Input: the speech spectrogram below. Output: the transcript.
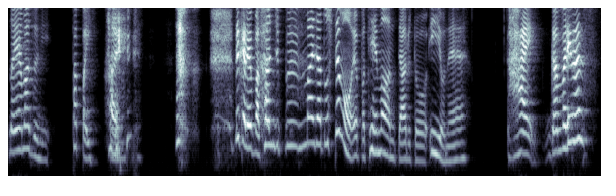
う、悩まずにパッパいっちゃいますね、だからやっぱ30分前だとしても、やっぱテーマ案ってあるといいよね。はい頑張ります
